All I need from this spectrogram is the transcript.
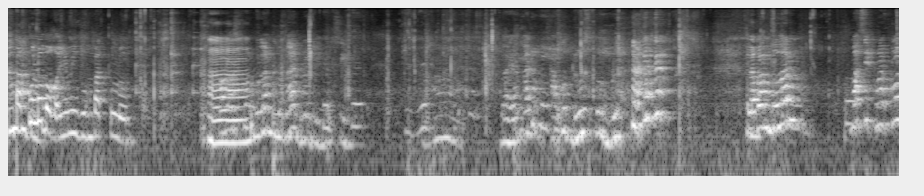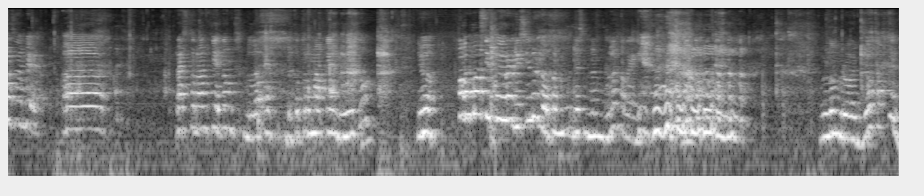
empat puluh pokoknya minggu empat puluh Hmm. 10 bulan belum ada, belum diinjeksi. Hmm. Bayang, aduh, aku dulu 10 bulan. 8 bulan masih keluar-keluar sampai eh, restoran Vietnam sebelah eh deket rumahku yang dulu itu. Ya, kamu masih keluar di sini udah 8 udah 9 bulan katanya. belum brojol tapi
